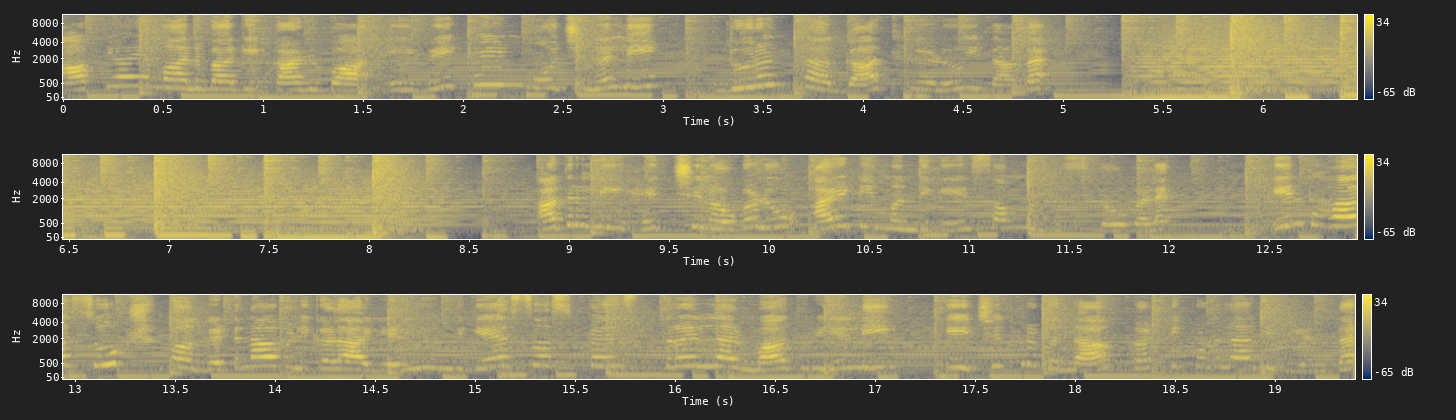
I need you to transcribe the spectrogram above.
ಆಪ್ಯಾಯಮಾನವಾಗಿ ಕಾಣುವ ಈ ವೀಕೆಂಡ್ ಮೋಜಿನಲ್ಲಿ ದುರಂತ ಗಾಥೆಗಳು ಇದ್ದಾವೆ ಅದರಲ್ಲಿ ಹೆಚ್ಚಿನವುಗಳು ಐಟಿ ಮಂದಿಗೆ ಸಂಬಂಧಿಸಿದವುಗಳೇ. ಇಂತಹ ಸೂಕ್ಷ್ಮ ಘಟನಾವಳಿಗಳ ಎಳೆಯೊಂದಿಗೆ ಸಸ್ಪೆನ್ಸ್ ಥ್ರಿಲ್ಲರ್ ಮಾದರಿಯಲ್ಲಿ ಈ ಚಿತ್ರವನ್ನ ಕಟ್ಟಿಕೊಡಲಾಗಿದೆಯಂತೆ.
